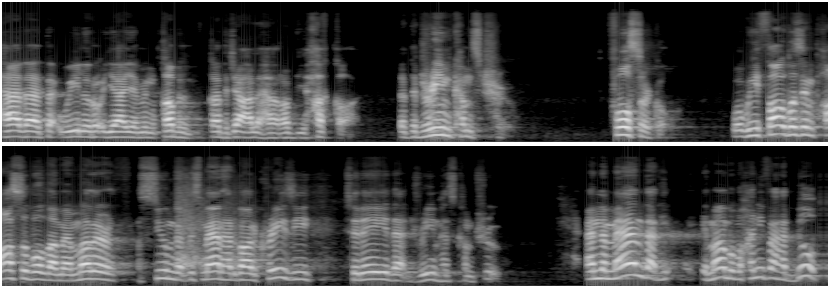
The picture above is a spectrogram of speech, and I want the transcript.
هذا تأويل رؤياي من قبل قد جعلها ربي حقا. That the dream comes true. Full circle. What we thought was impossible, that my mother assumed that this man had gone crazy, today that dream has come true. And the man that Imam Abu Hanifa had built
